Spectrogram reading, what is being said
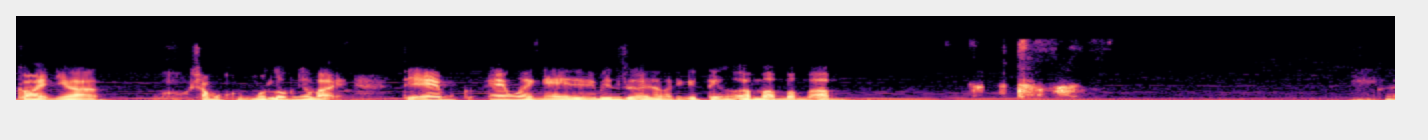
có vẻ như là trong một, một lúc như vậy thì em em có thể nghe thấy bên dưới là có những cái tiếng ầm ầm ầm ầm.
